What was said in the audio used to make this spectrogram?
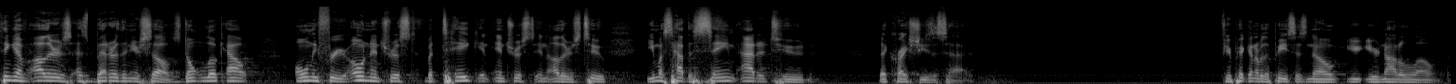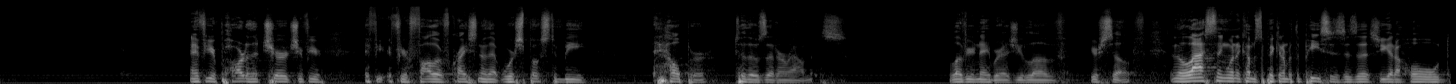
Think of others as better than yourselves. Don't look out only for your own interest, but take an interest in others too. You must have the same attitude that Christ Jesus had. If you're picking up the pieces, no, you're not alone. And if you're part of the church, if you're if you're, if you're a follower of Christ, know that we're supposed to be a helper to those that are around us. Love your neighbor as you love yourself. And the last thing when it comes to picking up the pieces is this you got to hold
